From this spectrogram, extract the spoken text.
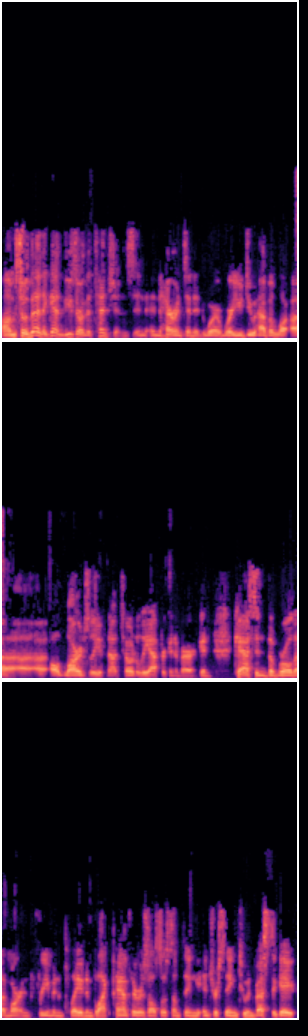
Um, so then again, these are the tensions in, inherent in it, where where you do have a, uh, a largely, if not totally, African American cast, and the role that Martin Freeman played in Black Panther is also something interesting to investigate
